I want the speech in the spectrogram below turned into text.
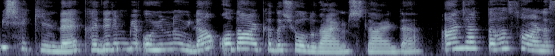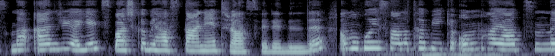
bir şekilde kaderin bir oyunuyla oda arkadaşı oluvermişlerdi. Ancak daha sonrasında Andrea Yates başka bir hastaneye transfer edildi. Ama bu esnada tabii ki onun hayatında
